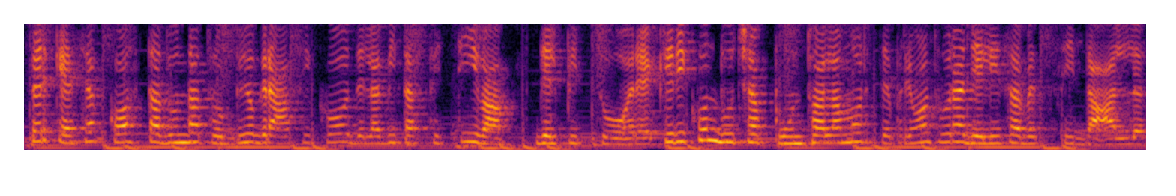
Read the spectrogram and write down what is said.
perché si accosta ad un dato biografico della vita affettiva del pittore che riconduce appunto alla morte prematura di Elizabeth Siddall,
